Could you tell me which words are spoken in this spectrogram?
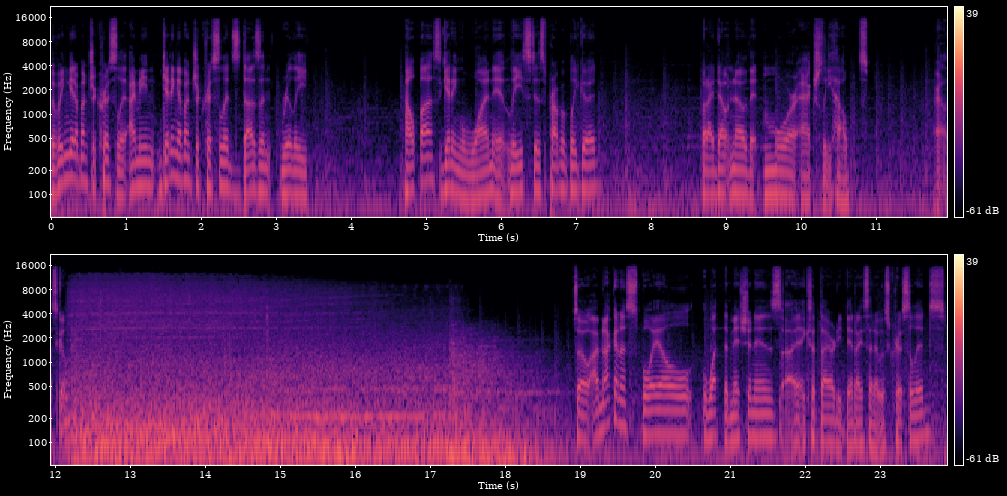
So if we can get a bunch of chrysalid, I mean, getting a bunch of chrysalids doesn't really help us. Getting one at least is probably good. But I don't know that more actually helps. All right, let's go. So I'm not going to spoil what the mission is, uh, except I already did. I said it was chrysalids.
